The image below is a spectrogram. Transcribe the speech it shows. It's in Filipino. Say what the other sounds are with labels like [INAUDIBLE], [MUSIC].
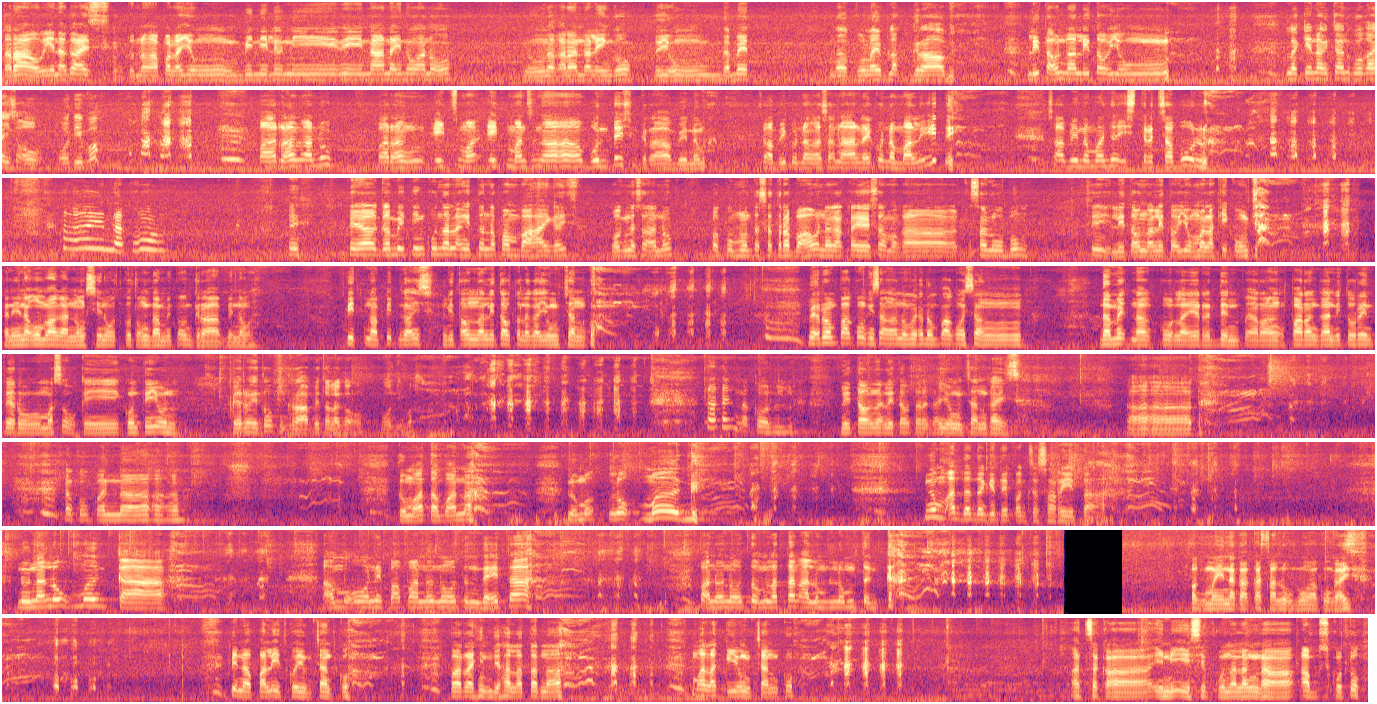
Tara, uwi na guys. Ito na nga pala yung binili ni, ni nanay nung ano, oh. nung nakaraan na linggo. Ito yung damit na kulay black. Grabe. [LAUGHS] litaw na litaw yung [LAUGHS] laki ng tiyan ko guys. Oh, oh di ba? [LAUGHS] parang ano, parang 8 mo- eight months na buntis. Grabe naman. Sabi ko na nga sa nanay ko na maliit eh. Sabi naman niya, stretchable. Ay, nako. Eh, Kaya gamitin ko na lang ito na pambahay guys. Huwag na sa ano, pag pumunta sa trabaho, nakakaya sa makakasalubong. Kasi litaw na litaw yung malaki kong tiyan. [LAUGHS] Kaninang umaga, nung sinuot ko tong damit, oh grabe naman. Pit na pit guys, litaw na litaw talaga yung tiyan ko. [LAUGHS] meron pa akong isang ano, meron pa akong isang damit na kulay red din, parang, parang ganito rin pero mas okay konti yun. Pero ito, grabe talaga oh. Oh, di ba? [LAUGHS] Ay, nako. Litaw na litaw talaga yung chan, guys. At [LAUGHS] nakupan na. Tumataba na. Lumaklokmag ngam adadagit ay pagsasarita. No nalukmag ka amuon ay papanunutan data. Panunutom latan alumlumtag ka pag may nakakasalubong ako guys [LAUGHS] pinapalit ko yung chan ko [LAUGHS] para hindi halata na [LAUGHS] malaki yung chan ko. At saka iniisip ko na lang na abs ko to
